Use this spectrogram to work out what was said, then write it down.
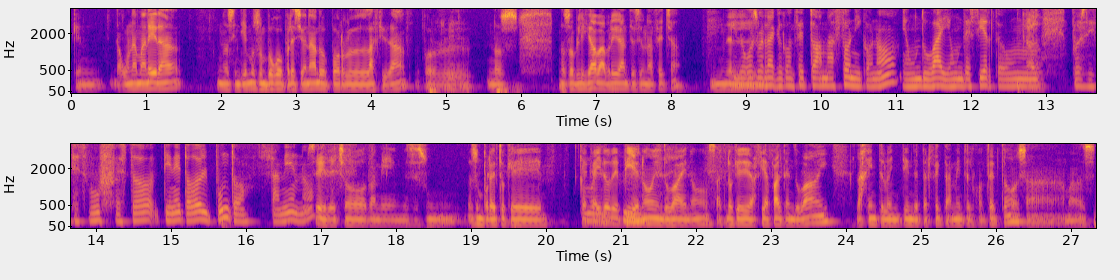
Que de alguna manera nos sentíamos un poco presionados por la ciudad, por, nos, nos obligaba a abrir antes de una fecha. Y El- luego es verdad que el concepto amazónico, ¿no? En un Dubái, en un desierto, un- Claro. pues dices, uff, esto tiene todo el punto también, ¿no? Sí, de hecho también es, un, es un proyecto que, que ha caído de pie ¿no? en sí. Dubái, ¿no? O sea, creo que hacía falta en Dubái, la gente lo entiende perfectamente el concepto, o sea, además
